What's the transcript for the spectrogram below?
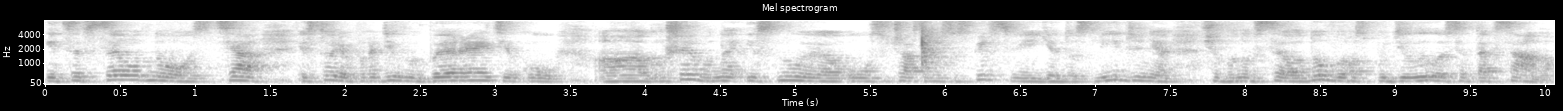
і це все одно ось ця історія парадігми перетіку грошей. Вона існує у сучасному суспільстві. Є дослідження, що воно все одно розподілилося так само.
